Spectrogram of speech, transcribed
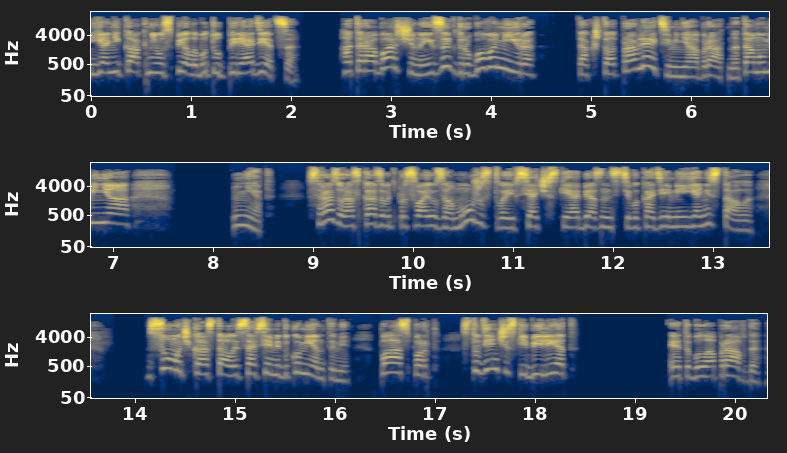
Я никак не успела бы тут переодеться. А тарабарщина — язык другого мира. Так что отправляйте меня обратно. Там у меня... Нет, сразу рассказывать про свое замужество и всяческие обязанности в академии я не стала. Сумочка осталась со всеми документами, паспорт, студенческий билет. Это была правда,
